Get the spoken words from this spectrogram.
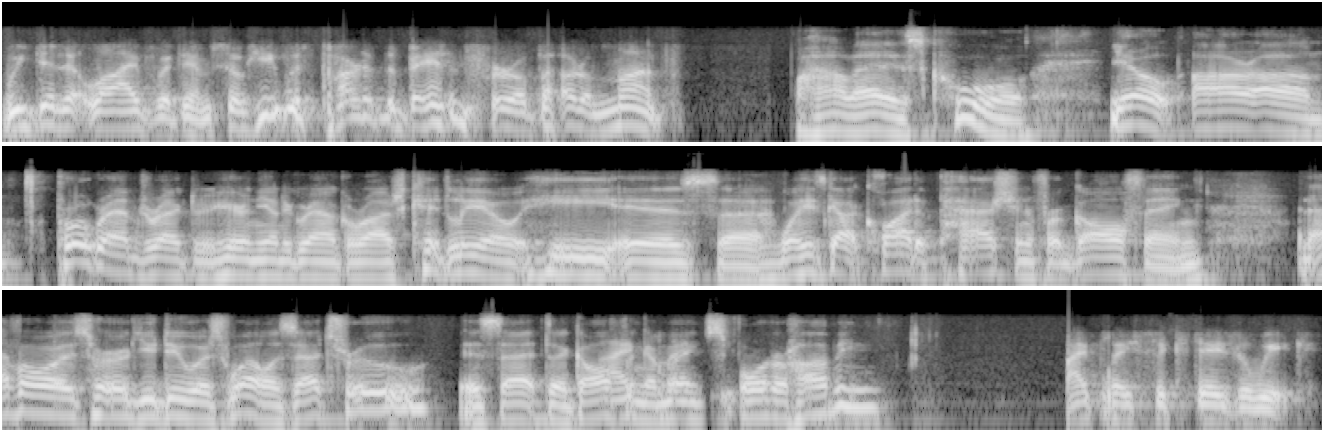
we did it live with him. So he was part of the band for about a month. Wow, that is cool. You know, our um, program director here in the Underground Garage, Kid Leo, he is, uh, well, he's got quite a passion for golfing. And I've always heard you do as well. Is that true? Is that uh, golfing play, a main sport or hobby? I play six days a week.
